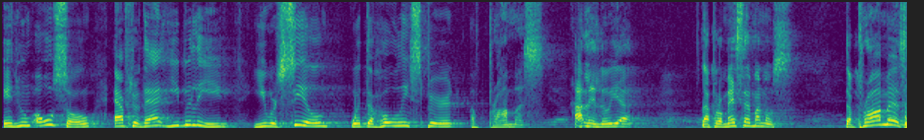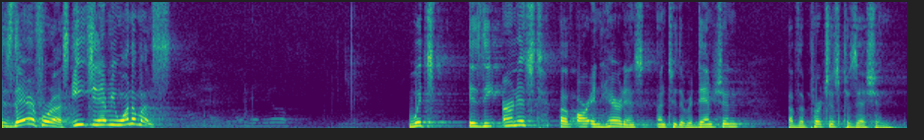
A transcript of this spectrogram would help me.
in whom also after that ye believed, ye were sealed with the Holy Spirit of promise. Hallelujah. La promesa, hermanos. The promise is there for us, each and every one of us, which is the earnest of our inheritance unto the redemption of the purchased possession,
